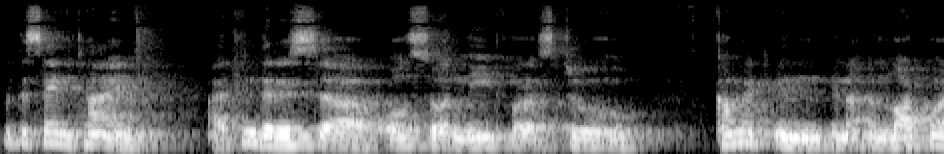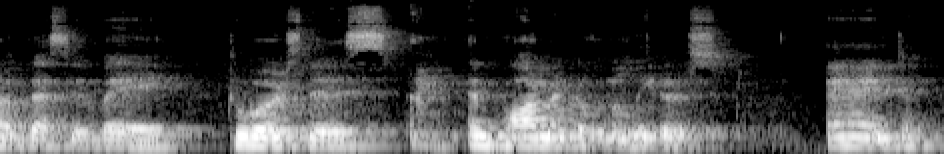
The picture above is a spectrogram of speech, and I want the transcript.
But at the same time, I think there is uh, also a need for us to commit in, in a, a lot more aggressive way towards this empowerment of women leaders. And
